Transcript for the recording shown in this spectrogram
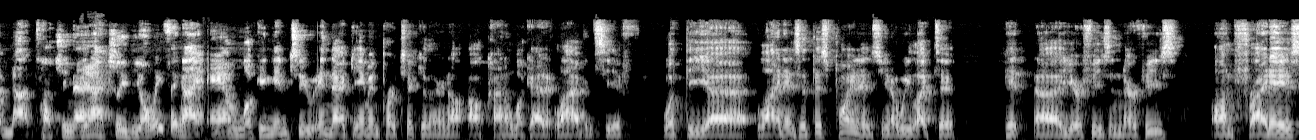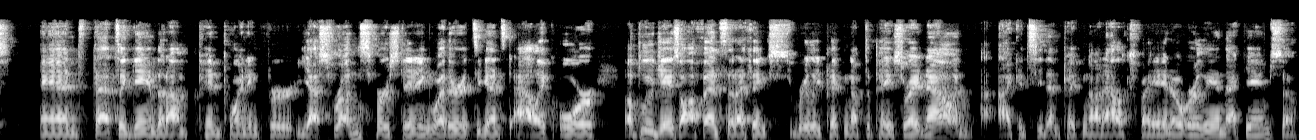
I'm not touching that. Yeah. Actually, the only thing I am looking into in that game in particular, and I'll, I'll kind of look at it live and see if what the uh, line is at this point is, you know, we like to hit uh, YRFIs and NRFIs on Fridays. And that's a game that I'm pinpointing for yes runs first inning, whether it's against Alek or a Blue Jays offense that I think's really picking up the pace right now, and I could see them picking on Alex Faedo early in that game. So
